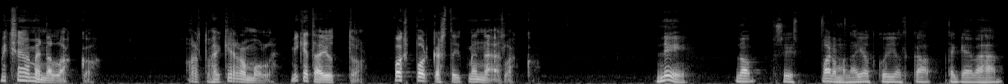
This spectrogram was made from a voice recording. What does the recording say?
Miksi me mennä lakkoon? Arttu, hei kerro mulle, mikä tämä juttu on? Voiko podcastit mennä edes lakkoon? Niin, no siis varmana jotkut, jotka tekee vähän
